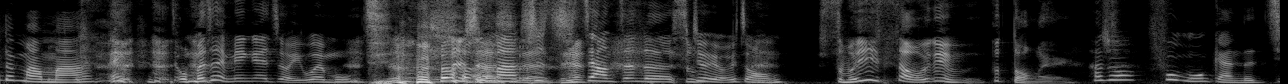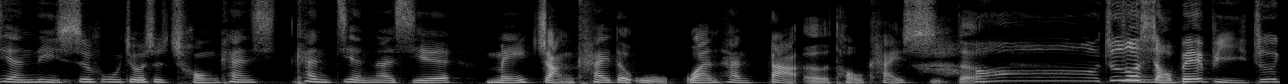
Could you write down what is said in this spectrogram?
的妈妈。哎、欸，我们这里面应该只有一位母亲，是是吗？是是，是这样，真的就有一种什么意思啊？我有点不懂哎、欸。他说，父母感的建立似乎就是从看看见那些。没长开的五官和大额头开始的哦，就是说小 baby 就是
